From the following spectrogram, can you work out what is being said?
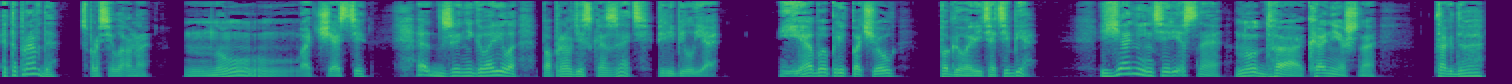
«Это правда?» — спросила она. «Ну, отчасти». Дженни говорила, по правде сказать, перебил я. «Я бы предпочел поговорить о тебе». Я неинтересная». «Ну да, конечно». «Тогда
